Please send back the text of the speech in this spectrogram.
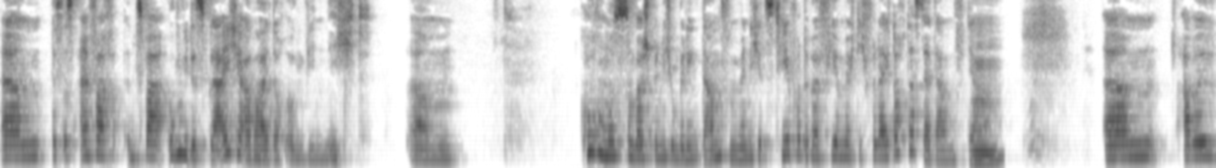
Ähm, es ist einfach zwar irgendwie das Gleiche, aber halt doch irgendwie nicht. Ähm, Kuchen muss zum Beispiel nicht unbedingt dampfen. Wenn ich jetzt Tee fotografiere, möchte ich vielleicht doch, dass der dampft, ja. Mhm. Ähm, aber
